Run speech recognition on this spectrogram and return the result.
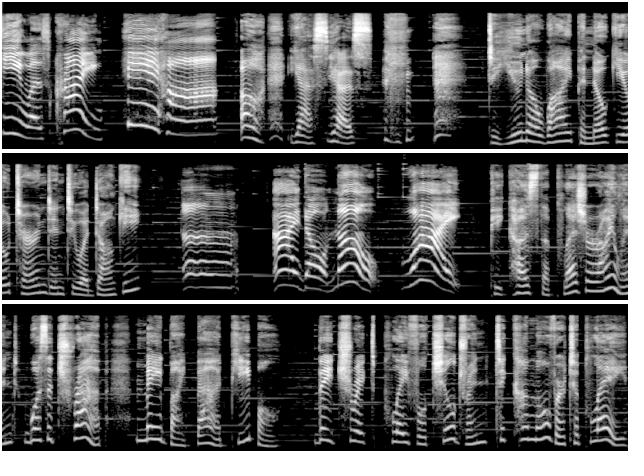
He was crying, hee haw. Oh, yes, yes. Do you know why Pinocchio turned into a donkey? Um, I don't know. Why? Because the Pleasure Island was a trap made by bad people. They tricked playful children to come over to play,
